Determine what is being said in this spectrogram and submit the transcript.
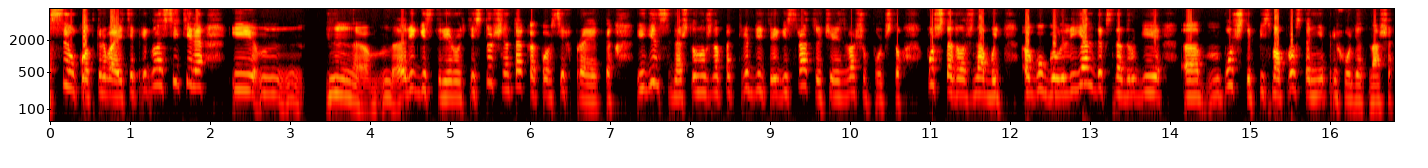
ссылку открываете пригласителя и регистрируйтесь точно так, как во всех проектах. Единственное, что нужно подтвердить регистрацию через вашу почту. Почта должна быть э, Google или Яндекс, на другие э, почты письма просто не приходят наши.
